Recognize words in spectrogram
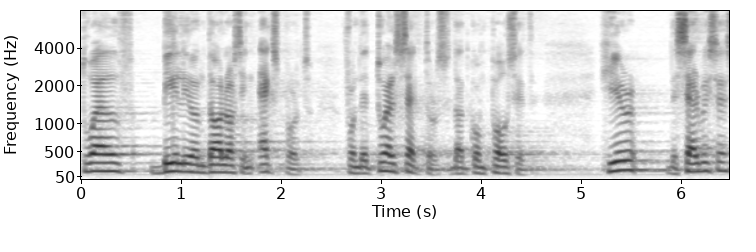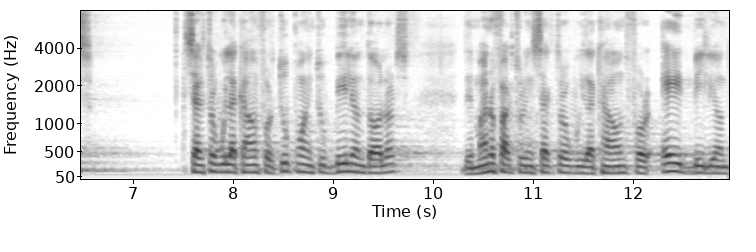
$12 billion in exports from the 12 sectors that compose it. Here, the services sector will account for $2.2 billion, the manufacturing sector will account for $8 billion,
